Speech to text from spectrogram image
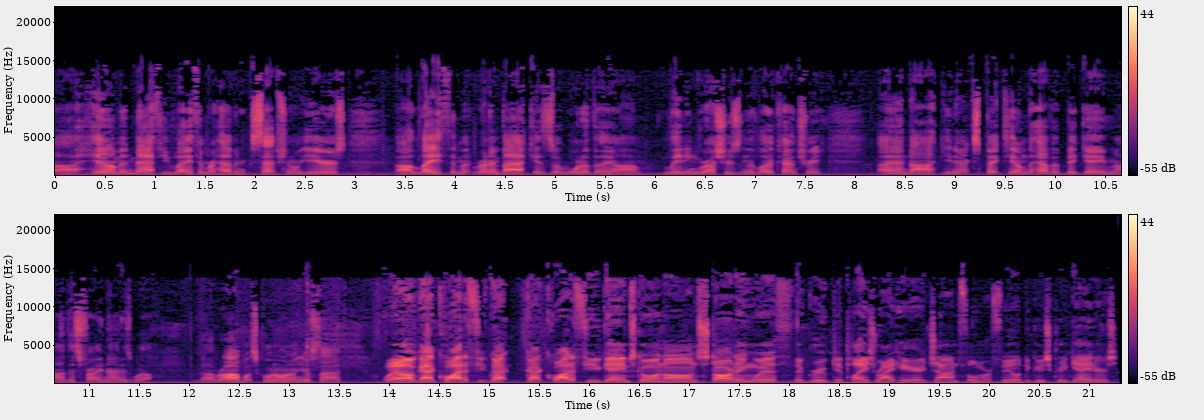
Uh, him and Matthew Latham are having exceptional years. Uh, Latham at running back is one of the um, leading rushers in the Low Country, and you know expect him to have a big game uh, this Friday night as well. Uh, Rob, what's going on on your side? Well, I've got quite a few got got quite a few games going on. Starting with the group that plays right here at John Fulmer Field, the Goose Creek Gators.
